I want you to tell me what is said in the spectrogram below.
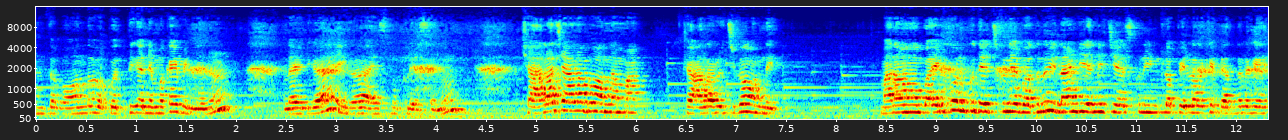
ఎంత బాగుందో కొద్దిగా నిమ్మకాయ పిండాను. లైట్గా ఇక ఐస్ ముక్కలు వేసాను. చాలా చాలా బాగుందమ్మా. చాలా రుచిగా ఉంది. మనం బయట కొనుక్కు తెచ్చుకునే బదులు ఇలాంటివన్నీ చేసుకుని ఇంట్లో పిల్లలకి పెద్దలకి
